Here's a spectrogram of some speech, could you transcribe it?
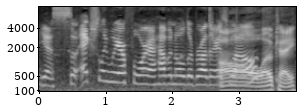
Yes. So actually, we are four. I have an older brother as oh, well. Oh, okay.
